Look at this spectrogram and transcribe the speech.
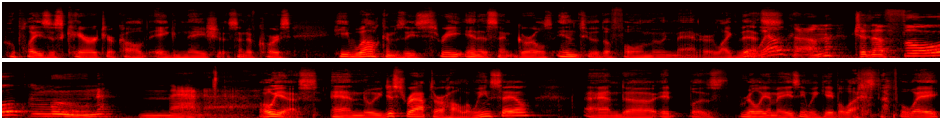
who plays this character called Ignatius. And of course, he welcomes these three innocent girls into the full moon manor like this. Welcome to the full moon manor. Oh, yes. And we just wrapped our Halloween sale, and uh, it was really amazing. We gave a lot of stuff away.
